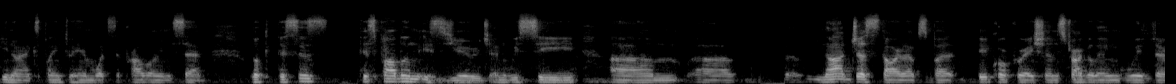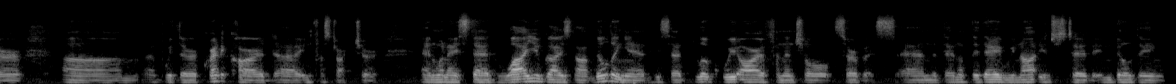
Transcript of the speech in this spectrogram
you know, I explained to him what's the problem, and he said, "Look, this is this problem is huge, and we see." Um, uh, not just startups, but big corporations struggling with their um, with their credit card uh, infrastructure. And when I said, why you guys not building it? He said, look, we are a financial service. And at the end of the day, we're not interested in building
